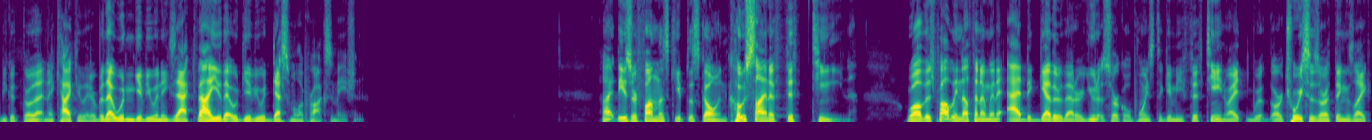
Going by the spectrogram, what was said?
you could throw that in a calculator. But that wouldn't give you an exact value. That would give you a decimal approximation. All right, these are fun. Let's keep this going. Cosine of 15. Well, there's probably nothing I'm going to add together that are unit circle points to give me 15, right? Our choices are things like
